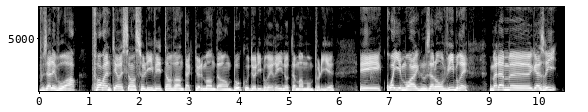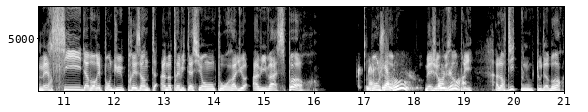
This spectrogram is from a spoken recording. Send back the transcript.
Vous allez voir, fort intéressant. Ce livre est en vente actuellement dans beaucoup de librairies, notamment Montpellier. Et croyez-moi, nous allons vibrer. Madame euh, Gazery, merci d'avoir répondu présente à notre invitation pour Radio Aviva Sport. Merci Bonjour. à vous. Mais je vous en prie. Alors dites-nous tout d'abord,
